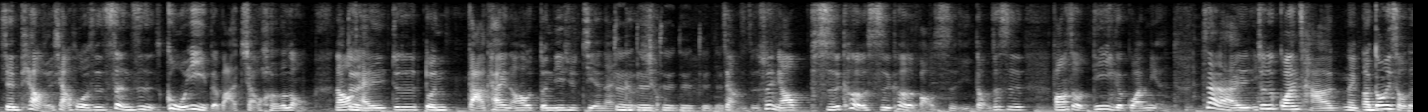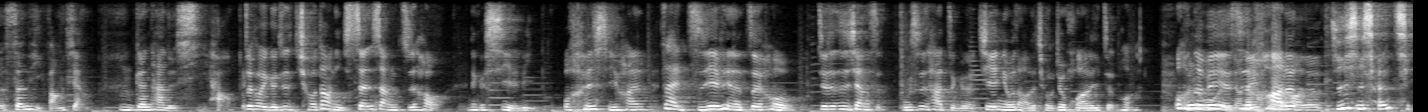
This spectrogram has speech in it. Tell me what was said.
先跳一下，或者是甚至故意的把脚合拢，然后才就是蹲打开，然后蹲地去接那颗球。对对对对这样子。所以你要时刻时刻的保持移动，这是防守第一个观念。再来就是观察那个呃攻击手的身体方向，跟他的喜好。最后一个就是球到你身上之后那个卸力，我很喜欢在职业片的最后，就是日向是不是他整个接牛岛的球就花了一整画，哦，那边也是画的极其煽情，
